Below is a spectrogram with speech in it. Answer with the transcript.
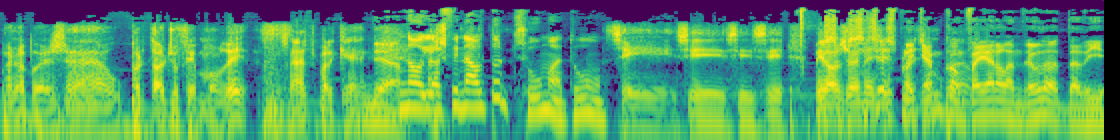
bueno, doncs, uh, per tots ho fem molt bé, saps? Perquè... Ja. No, i al final tot suma, tu. Sí, sí, sí, sí. Mira, Sí, ONGs, sí, per expliquem, exemple... com feia ara l'Andreu, de, de dir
